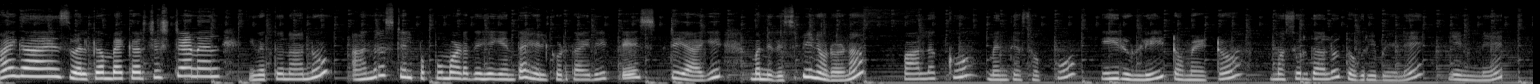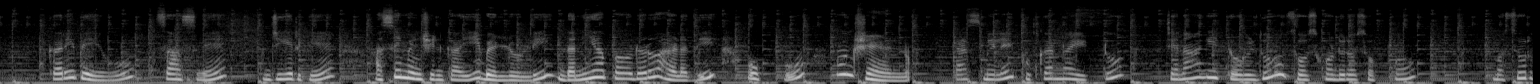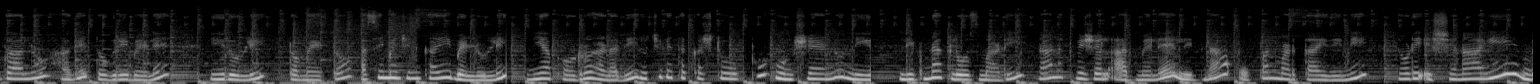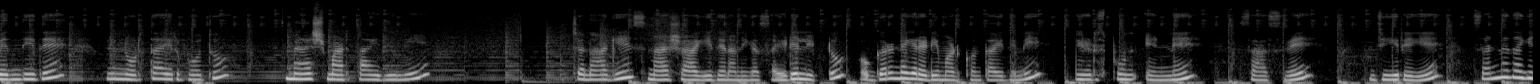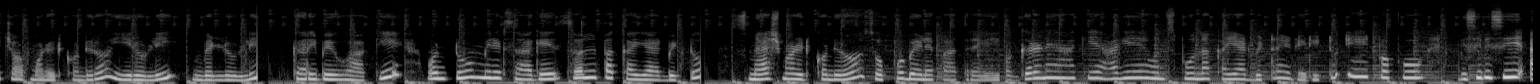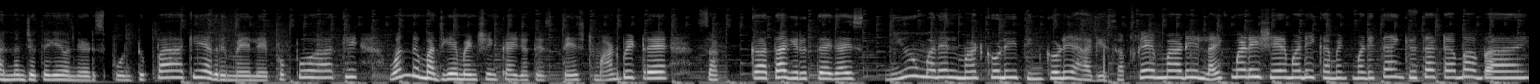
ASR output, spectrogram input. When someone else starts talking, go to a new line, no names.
Hi guys welcome back Archi's channel ಇವತ್ತು ನಾನು Andhra style Pappu ಮಾಡೋದು ಹೇಗೆ ಅಂತ ಹೇಳ್ಕೊಡ್ತಾ ಇದ್ದೀನಿ. ಟೇಸ್ಟಿಯಾಗಿ ಬನ್ನಿ ರೆಸಿಪಿ ನೋಡೋಣ. ಪಾಲಕ್ಕು, ಮೆಂತ್ಯ ಸೊಪ್ಪು, ಈರುಳ್ಳಿ ಟೊಮೆಟೊ ಮಸೂರ್ ದಾಲು, ತೊಗರಿಬೇಳೆ, ಎಣ್ಣೆ, ಕರಿಬೇವು, ಸಾಸಿವೆ, ಜೀರಿಗೆ, ಹಸಿಮೆಣಸಿನ್ಕಾಯಿ, ಬೆಳ್ಳುಳ್ಳಿ, ಧನಿಯಾ ಪೌಡರು ಹಳದಿ, ಉಪ್ಪು ಹುಣಸೆಹಣ್ಣು ಗ್ಯಾಸ್ ಮೇಲೆ ಕುಕ್ಕರ್ನ ಇಟ್ಟು ಚೆನ್ನಾಗಿ ತೊಳೆದು ಸೋಸ್ಕೊಂಡಿರೋ ಸೊಪ್ಪು ಮಸೂರ್ ದಾಲು ಹಾಗೆ ತೊಗರಿಬೇಳೆ ಈರುಳ್ಳಿ, ಟೊಮೆಟೊ, ಹಸಿಮೆಣಸಿನ್ಕಾಯಿ, ಬೆಳ್ಳುಳ್ಳಿ, ಧನಿಯಾ ಪೌಡ್ರು, ಹಳದಿ, ರುಚಿಗೆ ತಕ್ಕಷ್ಟು ಉಪ್ಪು, ಹುಣಸೆಹಣ್ಣು, ನೀರು. ಲಿಡ್ನ ಕ್ಲೋಸ್ ಮಾಡಿ ನಾಲ್ಕು ವಿಷಲ್ ಆದಮೇಲೆ ಲಿಡ್ನ ಓಪನ್ ಮಾಡ್ತಾ ಇದ್ದೀನಿ. ನೋಡಿ ಎಷ್ಟು ಚೆನ್ನಾಗಿ ಬೆಂದಿದೆ. ನೀವು ನೋಡ್ತಾ ಇರ್ಬೋದು. ಸ್ಮ್ಯಾಶ್ ಮಾಡ್ತಾ ಇದ್ದೀನಿ. ಚೆನ್ನಾಗಿ ಸ್ಮ್ಯಾಶ್ ಆಗಿದೆ. ನಾನೀಗ ಸೈಡಲ್ಲಿಟ್ಟು ಒಗ್ಗರಣೆಗೆ ರೆಡಿ ಮಾಡ್ಕೊತಾ ಇದ್ದೀನಿ. ಎರಡು ಸ್ಪೂನ್ ಎಣ್ಣೆ, ಸಾಸಿವೆ ಜೀರಿಗೆ ಸಣ್ಣದಾಗಿ ಚಾಪ್ ಮಾಡಿ ಇಟ್ಕೊಂಡಿರೋ ಈರುಳ್ಳಿ, ಬೆಳ್ಳುಳ್ಳಿ, ಕರಿಬೇವು ಹಾಕಿ ಒಂದು ಟೂ ಮಿನಿಟ್ಸ್ ಹಾಗೆ ಸ್ವಲ್ಪ ಕೈ ಆಡಿಬಿಟ್ಟು ಸ್ಮ್ಯಾಶ್ ಮಾಡಿ ಇಟ್ಕೊಂಡಿರೋ ಸೊಪ್ಪು ಬೇಳೆ ಪಾತ್ರೆಗೆ ಒಗ್ಗರಣೆ ಹಾಕಿ ಹಾಗೆ ಒಂದು ಸ್ಪೂನ್ನ ಕೈ ಆಡ್ಬಿಟ್ರೆ ರೆಡಿ ಟು ಈಟ್ ಪಪ್ಪು. ಬಿಸಿ ಬಿಸಿ ಅನ್ನದ ಜೊತೆಗೆ ಒಂದೆರಡು ಸ್ಪೂನ್ ತುಪ್ಪ ಹಾಕಿ ಅದ್ರ ಮೇಲೆ ಪಪ್ಪು ಹಾಕಿ ಒಂದು ಮಜ್ಜಿಗೆ ಮೆಣಸಿನ್ಕಾಯಿ ಜೊತೆ ಟೇಸ್ಟ್ ಮಾಡಿಬಿಟ್ರೆ ಸಖತ್ತಾಗಿರುತ್ತೆ ಗೈಸ್ ನೀವು ಮನೇಲಿ ಮಾಡ್ಕೊಳ್ಳಿ, ತಿನ್ಕೊಳ್ಳಿ, ಹಾಗೆ ಸಬ್ಸ್ಕ್ರೈಬ್ ಮಾಡಿ ಲೈಕ್ ಮಾಡಿ ಶೇರ್ ಮಾಡಿ ಕಮೆಂಟ್ ಮಾಡಿ. Thank you Tata bye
